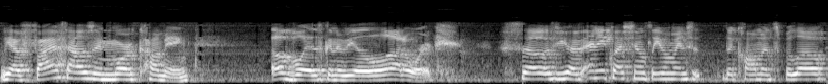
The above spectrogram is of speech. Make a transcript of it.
We have 5,000 more coming. Oh boy, it's going to be a lot of work. So if you have any questions, leave them in the comments below,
